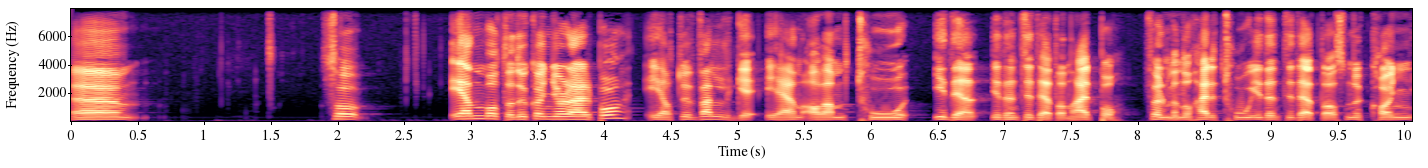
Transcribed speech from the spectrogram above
Uh, så en måte du kan gjøre det her på, er at du velger en av de to identitetene her på. Følg med nå, her er to identiteter som du kan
